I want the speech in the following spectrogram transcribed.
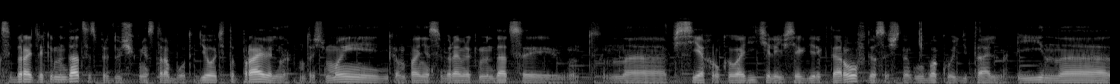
собирать рекомендации с предыдущих мест работы, делать это правильно. Ну, то есть мы, компания, собираем рекомендации вот, на всех руководителей, всех директоров достаточно глубоко и детально реально. И на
